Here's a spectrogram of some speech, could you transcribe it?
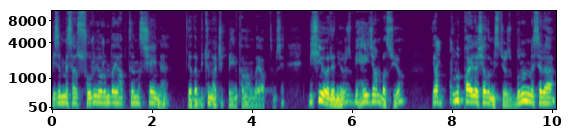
bizim mesela soru yorumda yaptığımız şey ne? Ya da bütün Açık Beyin kanalında yaptığımız şey. Bir şey öğreniyoruz, bir heyecan basıyor. Ya bunu paylaşalım istiyoruz. Bunun mesela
